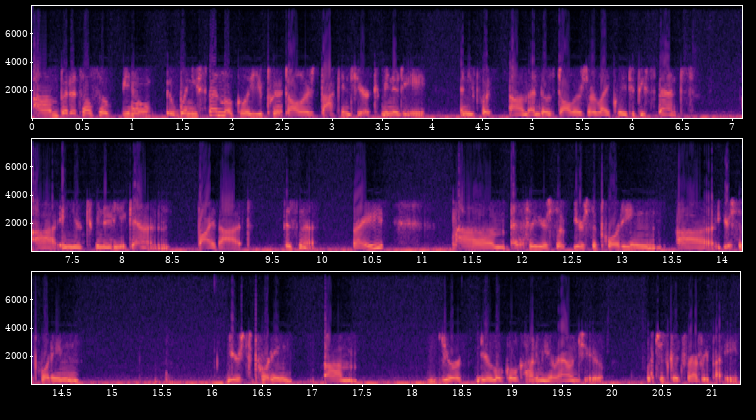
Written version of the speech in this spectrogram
Um, but it's also, you know, when you spend locally, you put dollars back into your community, and you put, um, and those dollars are likely to be spent uh, in your community again by that business, right? Um, and so you're su- you're supporting uh, you're supporting you're supporting um, your your local economy around you, which is good for everybody.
